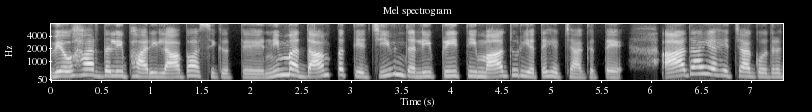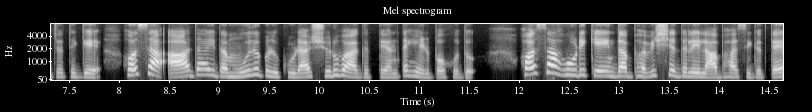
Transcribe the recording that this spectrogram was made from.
ವ್ಯವಹಾರದಲ್ಲಿ ಭಾರಿ ಲಾಭ ಸಿಗುತ್ತೆ. ನಿಮ್ಮ ದಾಂಪತ್ಯ ಜೀವನದಲ್ಲಿ ಪ್ರೀತಿ, ಮಾಧುರ್ಯತೆ ಹೆಚ್ಚಾಗುತ್ತೆ. ಆದಾಯ ಹೆಚ್ಚಾಗೋದ್ರ ಜೊತೆಗೆ ಹೊಸ ಆದಾಯದ ಮೂಲಗಳು ಕೂಡ ಶುರುವಾಗುತ್ತೆ ಅಂತ ಹೇಳಬಹುದು. ಹೊಸ ಹೂಡಿಕೆಯಿಂದ ಭವಿಷ್ಯದಲ್ಲಿ ಲಾಭ ಸಿಗುತ್ತೆ.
